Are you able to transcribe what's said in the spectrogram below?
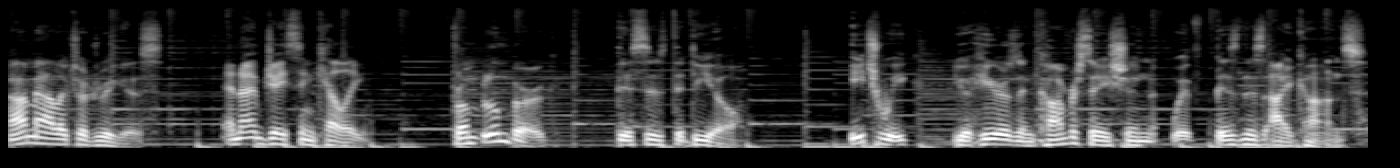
I'm Alex Rodriguez. And I'm Jason Kelly. From Bloomberg, this is The Deal. Each week, you'll hear us in conversation with business icons.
